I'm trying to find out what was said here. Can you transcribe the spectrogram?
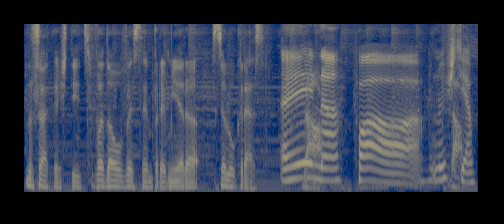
nu știu dacă știți, vă dau o veste în premieră, se lucrează. Ei, Da. na, pa, nu știam.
